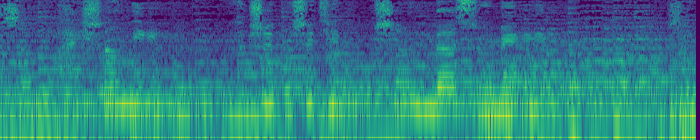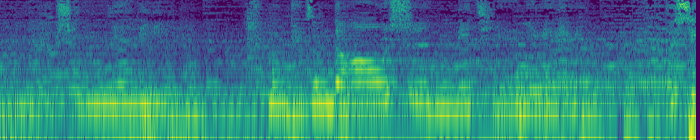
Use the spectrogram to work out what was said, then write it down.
爱上你。是不是天生的宿命？深夜里，梦里总都是你倩影，而心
